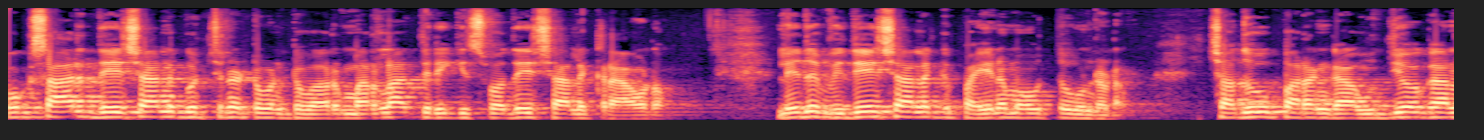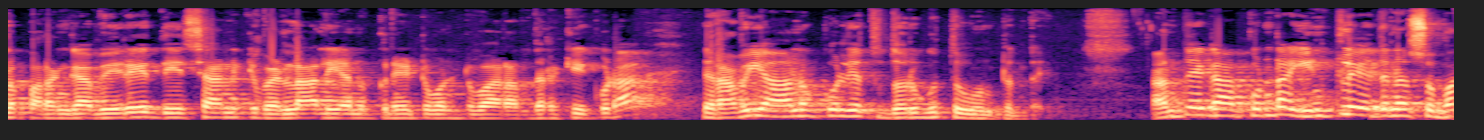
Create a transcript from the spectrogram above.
ఒకసారి దేశానికి వచ్చినటువంటి వారు మరలా తిరిగి స్వదేశాలకు రావడం లేదా విదేశాలకు పయనమవుతూ ఉండడం చదువు పరంగా ఉద్యోగాల పరంగా వేరే దేశానికి వెళ్ళాలి అనుకునేటువంటి వారందరికీ కూడా రవి ఆనుకూల్యత దొరుకుతూ ఉంటుంది. అంతేకాకుండా ఇంట్లో ఏదైనా శుభ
